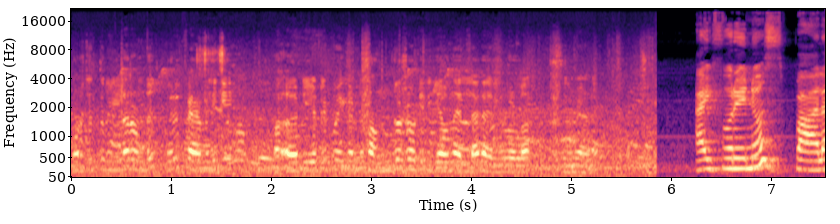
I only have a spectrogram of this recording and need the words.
കുറച്ച് ത്രില്ലർ ഉണ്ട്. ഒരു ഫാമിലിക്ക് തിയേറ്ററിൽ പോയി കണ്ട് സന്തോഷമായിട്ടിരിക്കാവുന്ന എല്ലാ കാര്യങ്ങളുള്ള സിനിമയാണ് ഐഫോറിയ ന്യൂസ് പാല.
